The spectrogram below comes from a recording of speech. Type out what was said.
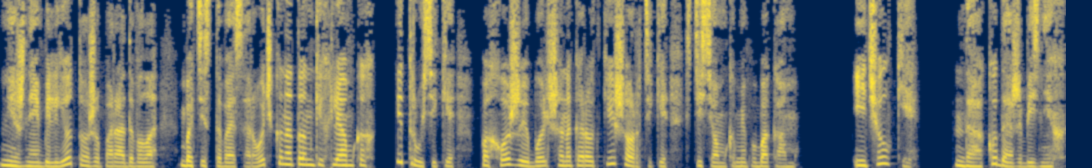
Нижнее белье тоже порадовало, батистовая сорочка на тонких лямках и трусики, похожие больше на короткие шортики с тесёмками по бокам. И чулки. Да, куда же без них.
